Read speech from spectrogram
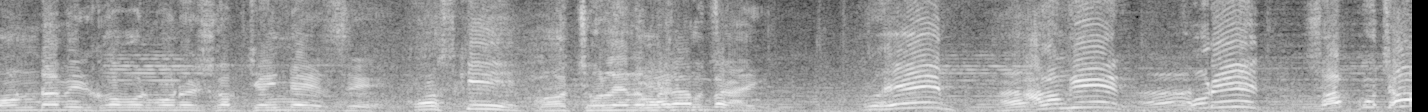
বন্ডামির খবর মনে হয় সব চাই না গেছে বসকি ও চলেন আমরা কোথায় রহিম আলমগীর ফরিদ সব কুছা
